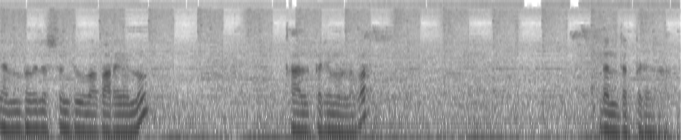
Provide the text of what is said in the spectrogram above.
എൺപത് ലക്ഷം രൂപ പറയുന്നു. താല്പര്യമുള്ളവർ ബന്ധപ്പെടുക.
